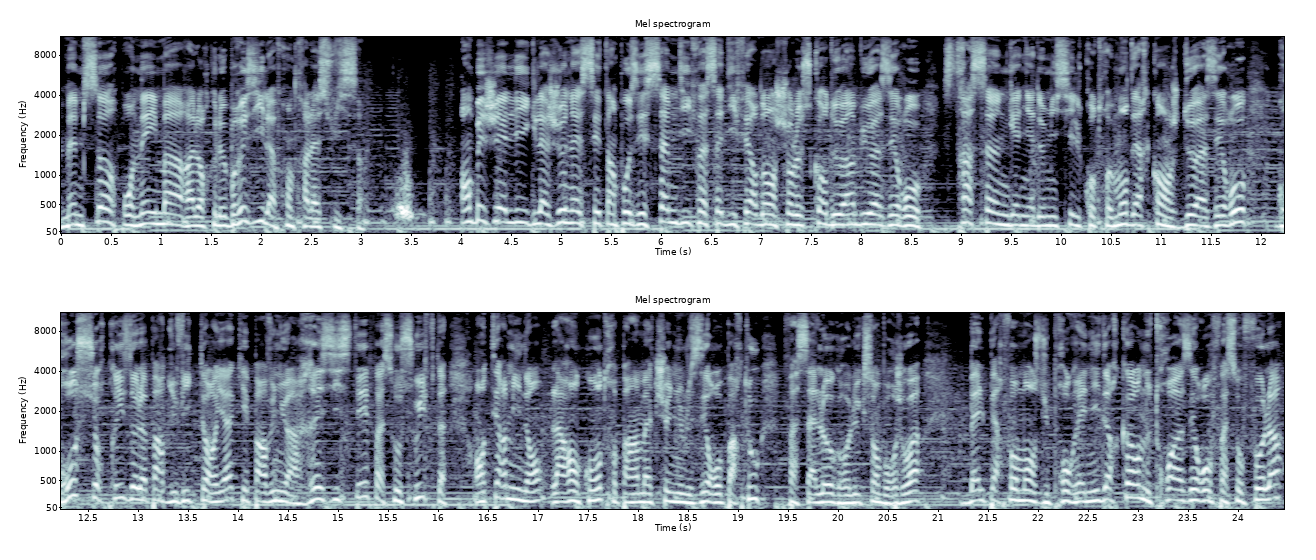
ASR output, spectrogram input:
Même sort pour Neymar alors que le Brésil affrontera la Suisse. En BGL League, la jeunesse s'est imposée samedi face à Differdange sur le score de 1 but à 0. Strassen gagne à domicile contre Monderkange 2 à 0. Grosse surprise de la part du Victoria qui est parvenu à résister face au Swift en terminant la rencontre par un match nul 0 partout face à l'ogre luxembourgeois. Belle performance du progrès Niederkorn, 3 à 0 face au Fola.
